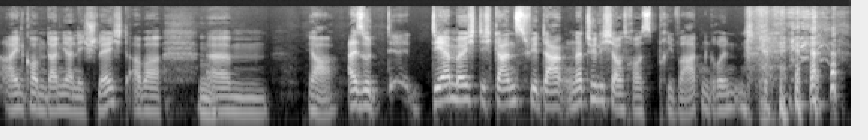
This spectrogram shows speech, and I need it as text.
Einkommen dann ja nicht schlecht, aber mhm. ähm, ja, also der möchte ich ganz viel danken. Natürlich auch aus privaten Gründen.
